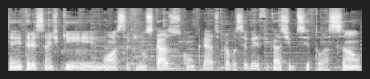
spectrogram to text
É interessante que mostra que nos casos concretos, para você verificar esse tipo de situação,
